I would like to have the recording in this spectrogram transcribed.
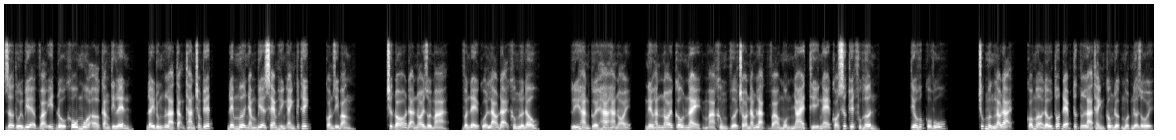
giơ túi bia và ít đồ khô mua ở căng tin lên, đây đúng là tặng than trong tuyết, đêm mưa nhắm bia xem hình ảnh kích thích, còn gì bằng. Trước đó đã nói rồi mà, vấn đề của lão đại không lớn đâu. Lý Hàn cười ha hả nói, nếu hắn nói câu này mà không vừa cho nắm lạc vào mồm nhai thì nghe có sức thuyết phục hơn. Tiêu húc cổ vũ. Chúc mừng lão đại, có mở đầu tốt đẹp tức là thành công được một nửa rồi.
